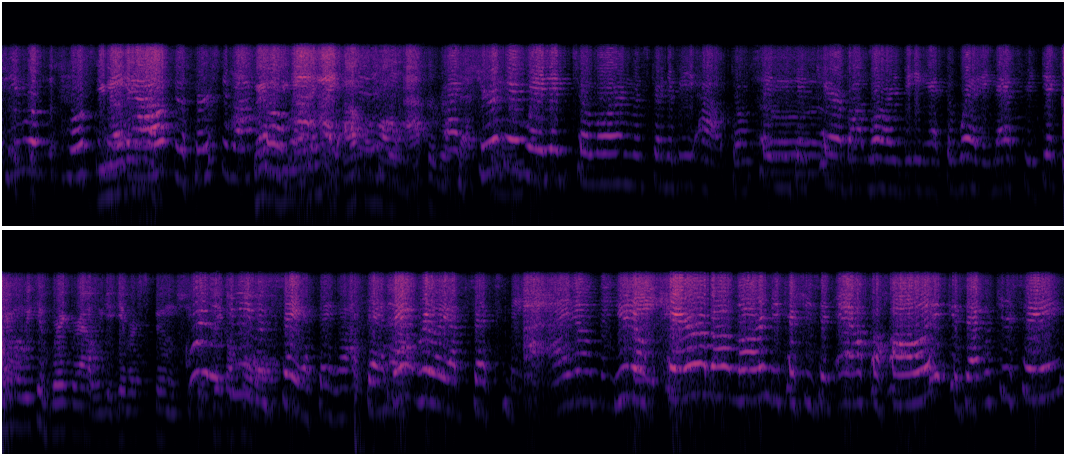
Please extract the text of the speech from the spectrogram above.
She was supposed to You be know they out the first of Grandma, October. you know they have I- I- alcohol at the reception. I'm sure they waited till Lauren was gonna be out. Don't say you didn't care about Lauren being at the wedding. That's ridiculous. Grandma, ridiculous. we could break her out. We could give her a spoon. She Why could would dig a you even say a thing like that? No. That really upsets me. I, I don't think You don't care about Lauren because she's an alcoholic? Is that what you're saying?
